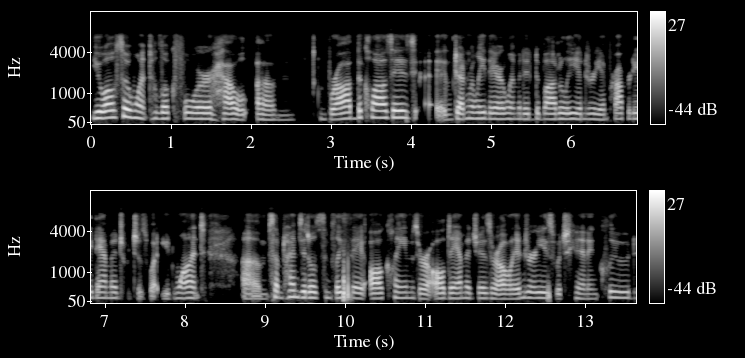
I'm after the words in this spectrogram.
You also want to look for how um, broad the clause is. Uh, generally, they are limited to bodily injury and property damage, which is what you'd want. Um, sometimes it'll simply say all claims or all damages or all injuries, which can include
